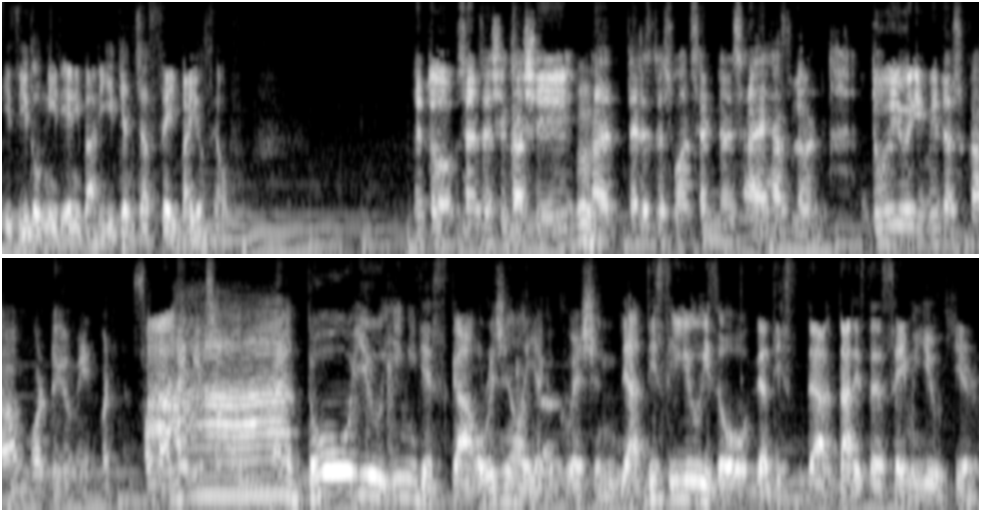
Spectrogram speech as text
is you don't need anybody you can just say by yourself えっと、先生しかし、うん uh, there is this one sentence I have learned. Do you 意味ですか What do you mean? But for that I need あ someone. ーどういう意味ですか Originally a good question. Yeah, this you is all yeah, this that that is the same you here.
